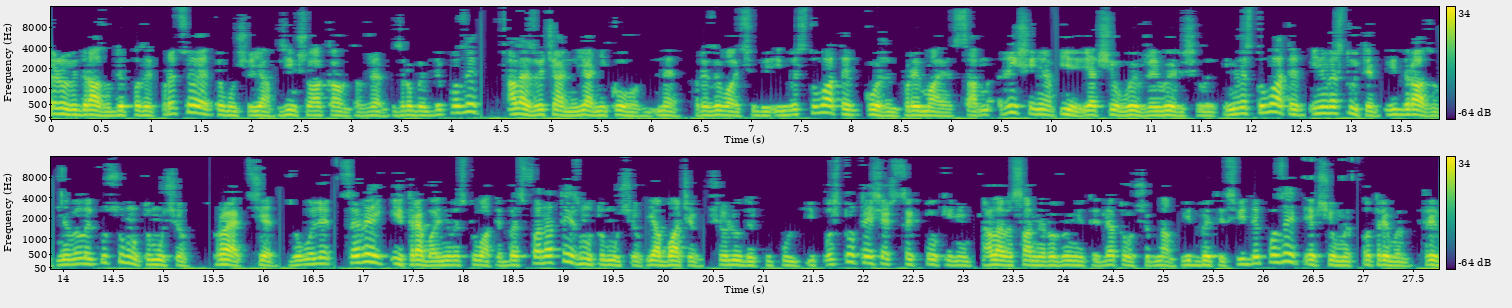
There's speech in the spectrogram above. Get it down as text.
Скажу відразу, депозит працює, тому що я з іншого аккаунта вже зробив депозит. Але, звичайно, я нікого не призиваю сюди інвестувати. Кожен приймає сам рішення. І якщо ви вже вирішили інвестувати, інвестуйте відразу невелику суму, тому що проект ще доволі сирий і треба інвестувати без фанатизму, тому що я бачив, що люди купують і по 100 тисяч цих токенів. Але ви самі розумієте, для того, щоб нам відбити свій депозит, якщо ми отримаємо 3%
